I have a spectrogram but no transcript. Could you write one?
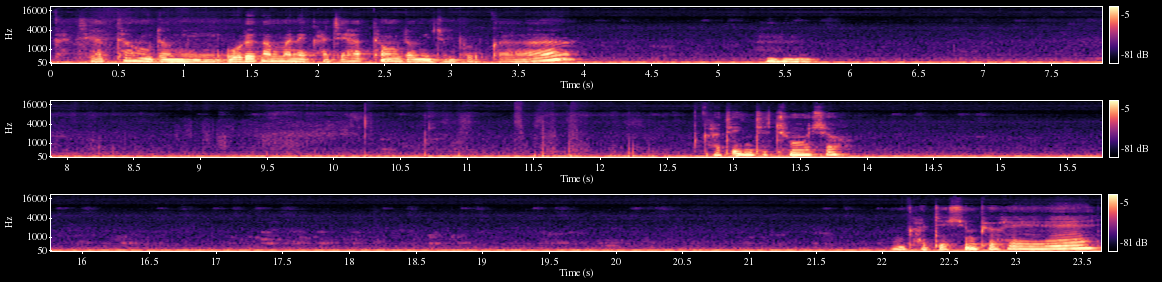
가지 하트 엉덩이 오래간만에 가지 하트 엉덩이 좀 볼까? 가지 이제 주무셔. 가지 쉼표해.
